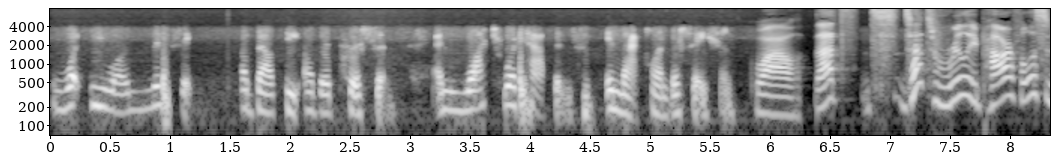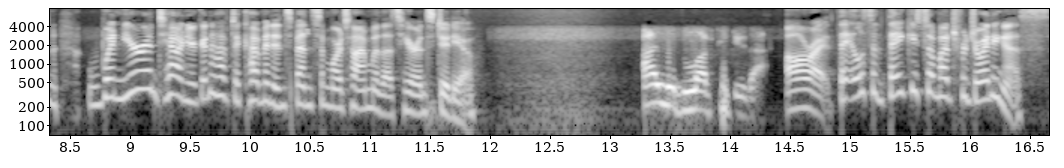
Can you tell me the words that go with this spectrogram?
what you are missing about the other person and watch what happens in that conversation. Wow, that's that's really powerful. Listen, when you're in town, you're going to have to come in and spend some more time with us here in studio. I would love to do that. All right. Th- listen, thank you so much for joining us.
